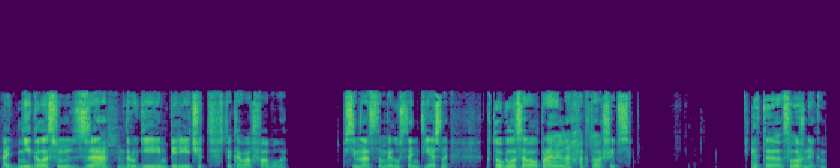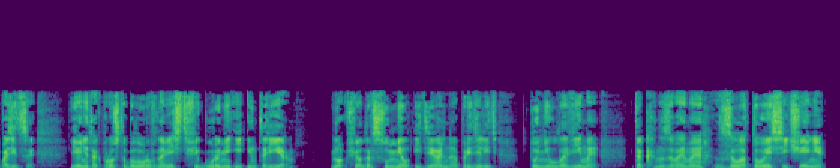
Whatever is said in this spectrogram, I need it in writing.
Одни голосуют за, другие им перечат. Такова фабула. В 17 году станет ясно, кто голосовал правильно, а кто ошибся. Это сложная композиция – ее не так просто было уравновесить фигурами и интерьером. Но Федор сумел идеально определить то неуловимое, так называемое «золотое сечение»,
